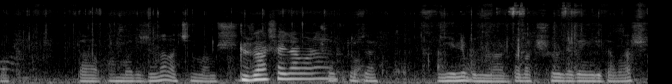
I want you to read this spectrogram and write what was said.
Bak daha ambalajından açılmamış. Güzel şeyler var ha. Çok güzel. Yeni bunlar da. Bak şöyle rengi de var.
